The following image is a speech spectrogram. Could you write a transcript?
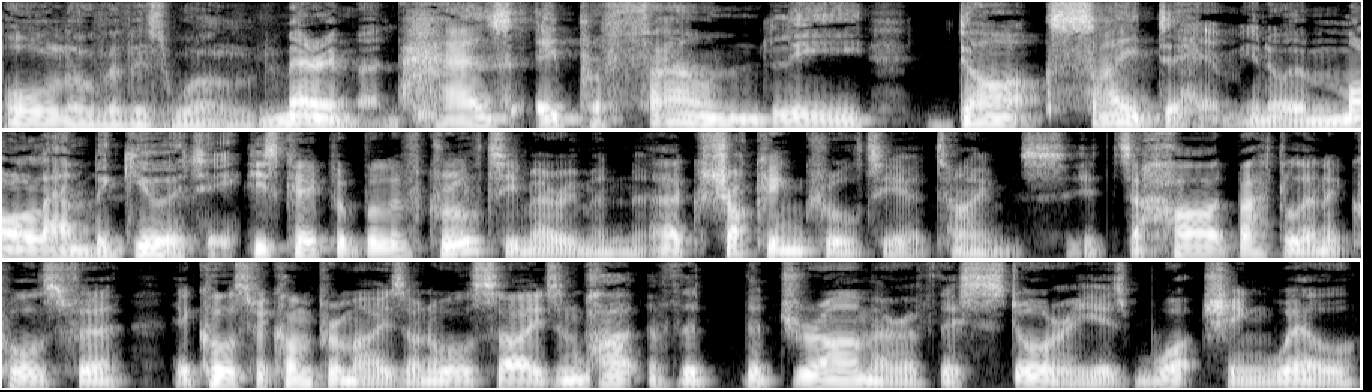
all over this world. Merriman has a profoundly dark side to him, you know, a moral ambiguity. He's capable of cruelty, Merriman, uh, shocking cruelty at times. It's a hard battle and it calls for it calls for compromise on all sides. And part of the, the drama of this story is watching Will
